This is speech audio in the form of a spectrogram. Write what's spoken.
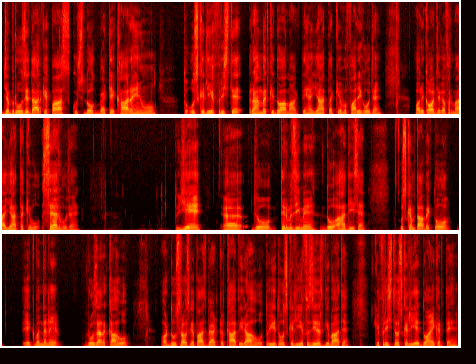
جب روزے دار کے پاس کچھ لوگ بیٹھے کھا رہے ہوں تو اس کے لیے فرشتے رحمت کی دعا مانگتے ہیں یہاں تک کہ وہ فارغ ہو جائیں۔ اور ایک اور جگہ فرمایا یہاں تک کہ وہ سیر ہو جائیں۔ تو یہ جو ترمزی میں دو احادیث ہیں، اس کے مطابق تو ایک بندے نے روزہ رکھا ہو اور دوسرا اس کے پاس بیٹھ کر کھا پی رہا ہو، تو یہ تو اس کے لیے فضیلت کی بات ہے کہ فرشتے اس کے لیے دعائیں کرتے ہیں۔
